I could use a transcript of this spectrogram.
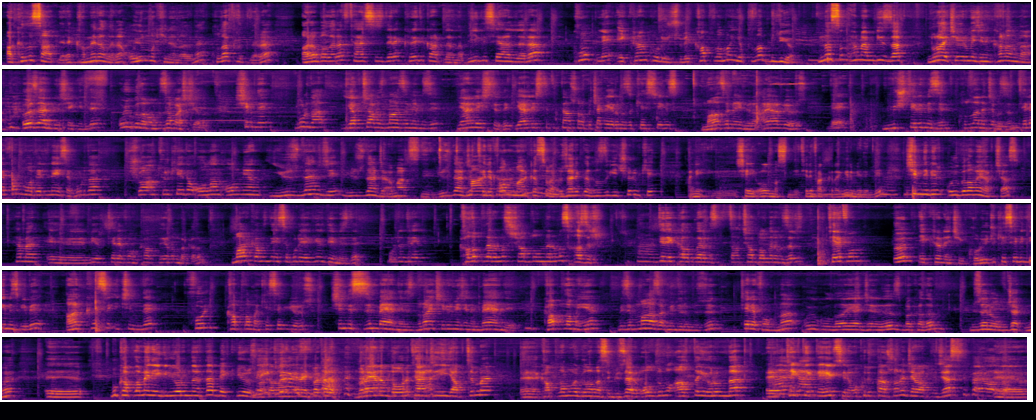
akıllı saatlere, kameralara, oyun makinelerine, kulaklıklara, arabalara, telsizlere, kredi kartlarına, bilgisayarlara komple ekran koruyucusu ve kaplama yapılabiliyor. Nasıl? Hemen bizzat Nuray Çevirmeci'nin kanalına özel bir şekilde uygulamamıza başlayalım. Şimdi burada yapacağımız malzememizi yerleştirdik. Yerleştirdikten sonra bıçak ayarımızı keseceğimiz malzemeye göre ayarlıyoruz ve müşterimizin, kullanıcımızın telefon modeli neyse burada şu an Türkiye'de olan olmayan yüzlerce, yüzlerce abartısı değil, yüzlerce Marka. telefon markası var. Özellikle hızlı geçiyorum ki hani e, şey olmasın diye, telif hakkına girmeyelim diye. Şimdi bir uygulama yapacağız. Hemen e, bir telefon kaplayalım bakalım. Markamız neyse buraya girdiğimizde burada direkt kalıplarımız, şablonlarımız hazır. Süper. Direkt kalıplarımız, şablonlarımız hazır. Telefon ön ekranı için koruyucu kesebildiğimiz gibi arkası için de full kaplama kesebiliyoruz. Şimdi sizin beğendiğiniz, Nuray Çevirmeci'nin beğendiği kaplamayı bizim mağaza müdürümüzün telefonuna uygulayacağız. Bakalım güzel olacak mı? Ee, bu kaplama ile ilgili yorumları da bekliyoruz. Bakalım. Bekliyoruz. Evet bakalım. Nuray Hanım doğru tercihi yaptı mı? Ee, kaplama uygulaması güzel oldu mu? Altta yorumda e, Aynen. tek tek de hepsini okuduktan sonra cevaplayacağız. Süper oldu.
